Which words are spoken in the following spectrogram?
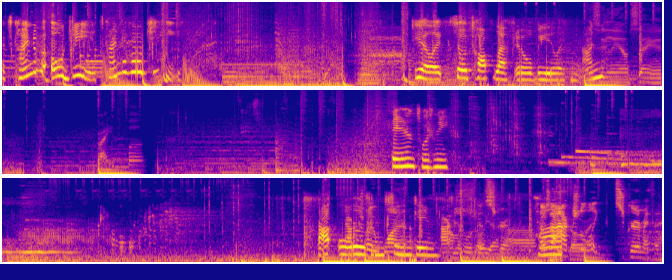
It's kind of OG. It's kind of OG. Yeah, like so top left it will be like none. silly, I'm saying. Right foot. Dance with me. That was Actually insane game. Actual good scrim. That was Huh? an actual like scrim, I think.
